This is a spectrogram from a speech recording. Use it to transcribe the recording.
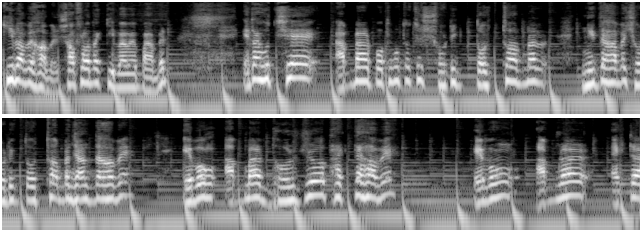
কীভাবে হবে সফলতা কীভাবে পাবেন? এটা হচ্ছে আপনার প্রথমত হচ্ছে সঠিক তথ্য আপনার নিতে হবে, সঠিক তথ্য আপনার জানতে হবে এবং আপনার ধৈর্য থাকতে হবে এবং আপনার একটা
